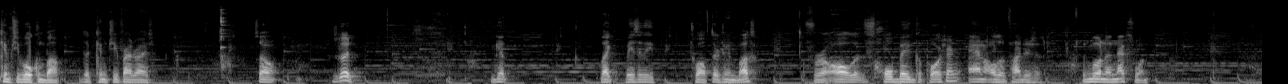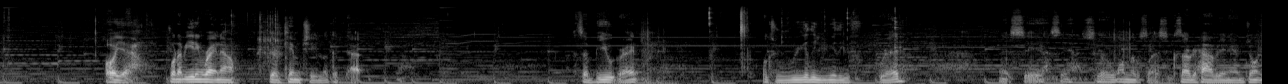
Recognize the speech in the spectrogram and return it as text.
kimchi bokkeumbap, the kimchi fried rice. So it's good. You get like basically 12, 13 bucks for all this whole big portion and all the side dishes. Let's move on to the next one. Oh yeah, what I'm eating right now, their kimchi, look at that. It's a butte, right? Looks really, really red. Let's see, let's see, just get one little slice, because I already have it in here. Don't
